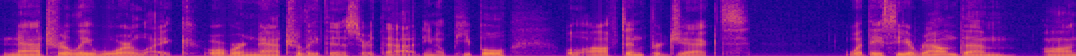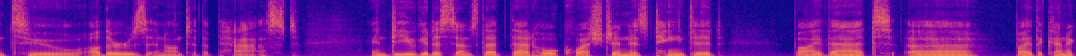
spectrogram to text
naturally warlike or we're naturally this or that. You know, people will often project what they see around them onto others and onto the past. And do you get a sense that that whole question is tainted by that, uh, by the kind of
